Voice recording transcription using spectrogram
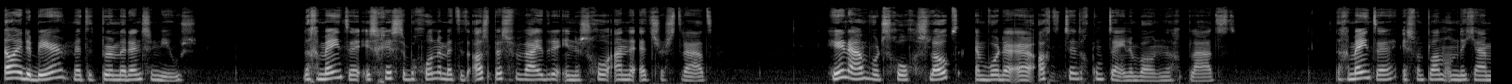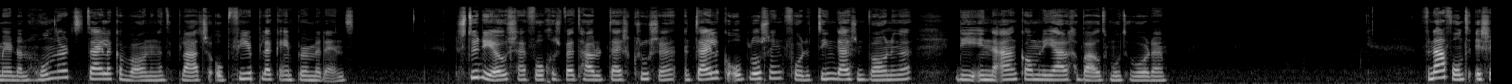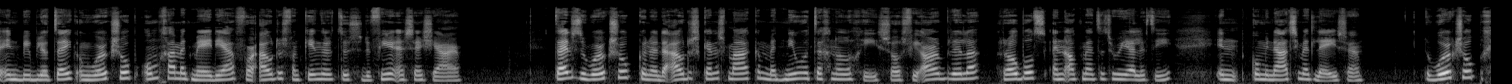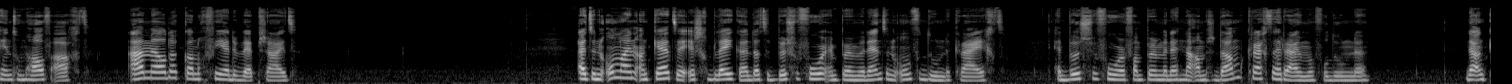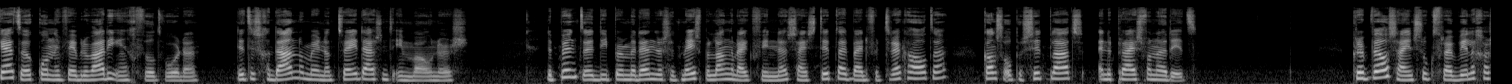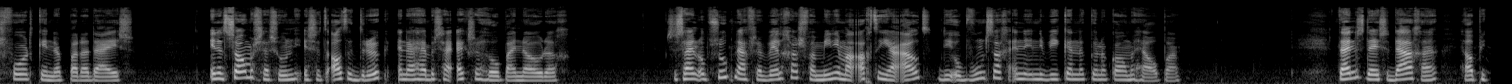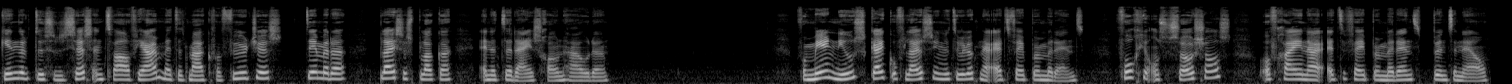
Elje de Beer met het Purmerendse nieuws. De gemeente is gisteren begonnen met het asbest verwijderen in de school aan de Etzerstraat. Hierna wordt school gesloopt en worden er 28 containerwoningen geplaatst. De gemeente is van plan om dit jaar meer dan 100 tijdelijke woningen te plaatsen op vier plekken in Purmerend. De studio's zijn volgens wethouder Thijs Kroesen een tijdelijke oplossing voor de 10.000 woningen die in de aankomende jaren gebouwd moeten worden. Vanavond is er in de bibliotheek een workshop Omgaan met media voor ouders van kinderen tussen de 4 en 6 jaar. Tijdens de workshop kunnen de ouders kennis maken met nieuwe technologie, zoals VR-brillen, robots en augmented reality, in combinatie met lezen. De workshop begint om half acht. Aanmelden kan nog via de website. Uit een online enquête is gebleken dat het busvervoer in Purmerend een onvoldoende krijgt. Het busvervoer van Purmerend naar Amsterdam krijgt een ruime voldoende. De enquête kon in februari ingevuld worden. Dit is gedaan door meer dan 2000 inwoners. De punten die Purmerenders het meest belangrijk vinden zijn stiptijd bij de vertrekhalte, kans op een zitplaats en de prijs van een rit. Club zoekt vrijwilligers voor het kinderparadijs. In het zomerseizoen is het altijd druk en daar hebben zij extra hulp bij nodig. Ze zijn op zoek naar vrijwilligers van minimaal 18 jaar oud die op woensdag en in de weekenden kunnen komen helpen. Tijdens deze dagen help je kinderen tussen de 6 en 12 jaar met het maken van vuurtjes, timmeren, pleisters plakken en het terrein schoonhouden. Voor meer nieuws kijk of luister je natuurlijk naar RTV Permanent. Volg je onze socials of ga je naar rtvpermanent.nl.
